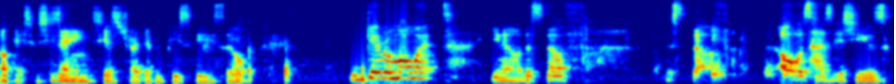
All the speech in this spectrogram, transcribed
okay, so she's saying she has to try a different PC. So give her a moment. You know, this stuff, this stuff always has issues.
